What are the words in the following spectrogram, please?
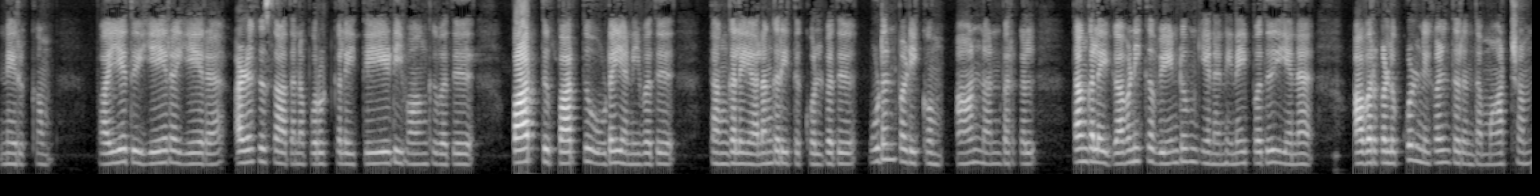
நெருக்கம். வயது ஏற ஏற அழகு சாதன பொருட்களை தேடி வாங்குவது பார்த்து பார்த்து உடை அணிவது தங்களை அலங்கரித்துக் கொள்வது உடன் படிக்கும் ஆண் நண்பர்கள் தங்களை கவனிக்க வேண்டும் என நினைப்பது என அவர்களுக்குள் நிகழ்ந்திருந்த மாற்றம்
